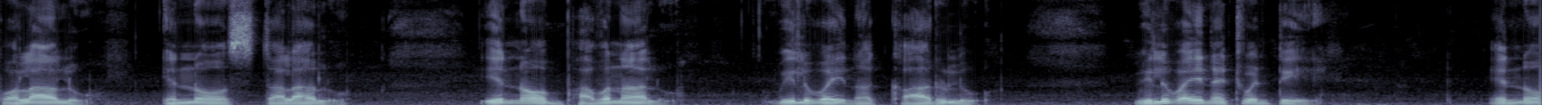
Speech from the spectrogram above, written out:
పొలాలు ఎన్నో స్థలాలు ఎన్నో భవనాలు విలువైన కారులు విలువైనటువంటి ఎన్నో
